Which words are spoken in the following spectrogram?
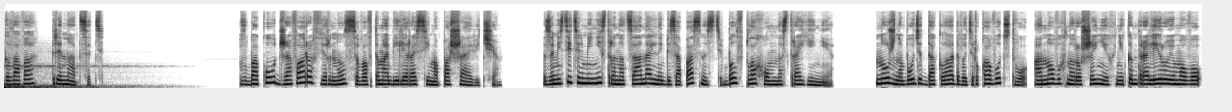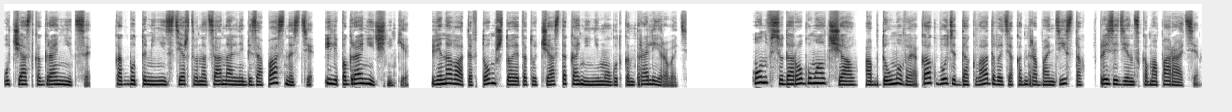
Глава 13 В Баку Джафаров вернулся в автомобиле Расима Пашаевича. Заместитель министра национальной безопасности был в плохом настроении. Нужно будет докладывать руководству о новых нарушениях неконтролируемого участка границы, как будто Министерство национальной безопасности или пограничники виноваты в том, что этот участок они не могут контролировать. Он всю дорогу молчал, обдумывая, как будет докладывать о контрабандистах в президентском аппарате.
